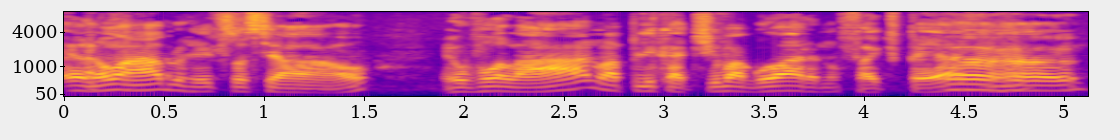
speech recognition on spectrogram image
eu não abro rede social. Eu vou lá no aplicativo agora, no Fight Pass, né? Aham.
